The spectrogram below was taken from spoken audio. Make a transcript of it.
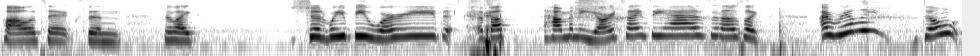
politics and they're like should we be worried about how many yard signs he has and I was like I really don't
